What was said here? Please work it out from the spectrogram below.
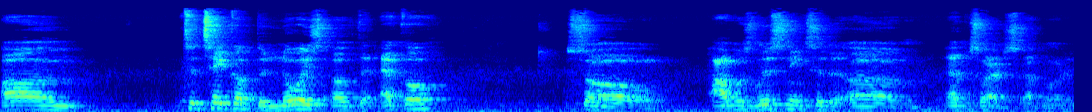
um, to take up the noise of the echo. So I was listening to the um, episode I just uploaded,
